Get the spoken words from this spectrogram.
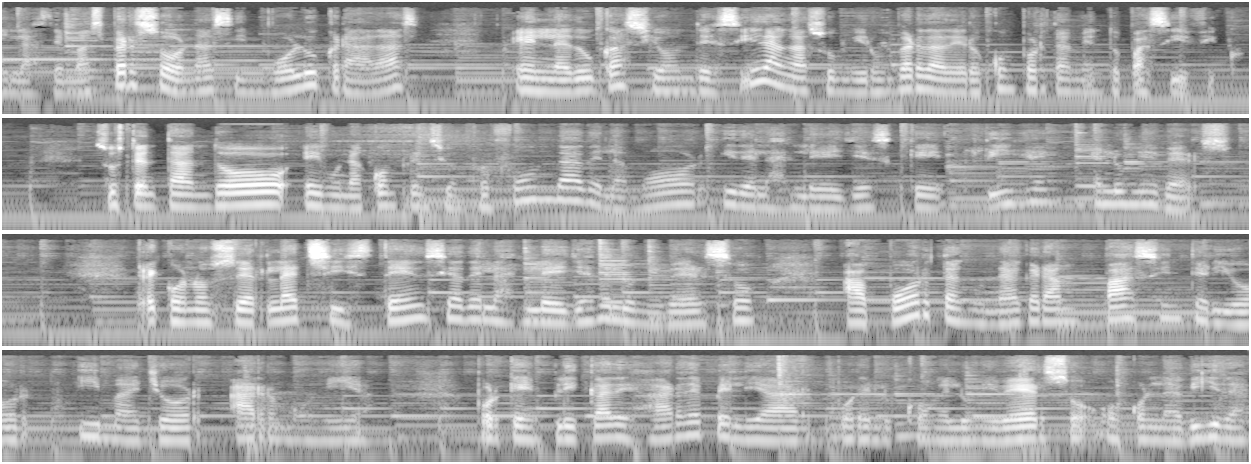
y las demás personas involucradas en la educación decidan asumir un verdadero comportamiento pacífico sustentando en una comprensión profunda del amor y de las leyes que rigen el universo. Reconocer la existencia de las leyes del universo aportan una gran paz interior y mayor armonía, porque implica dejar de pelear con el universo o con la vida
